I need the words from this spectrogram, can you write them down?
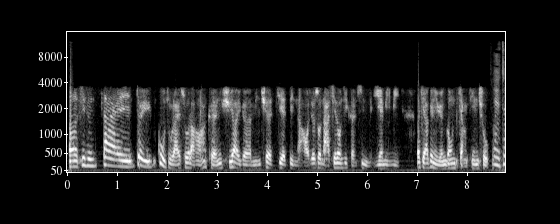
呃，其实，在对于雇主来说了哈，他可能需要一个明确的界定然后就是说哪些东西可能是你的营业秘密。而且要跟你员工讲清楚，哎，对，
